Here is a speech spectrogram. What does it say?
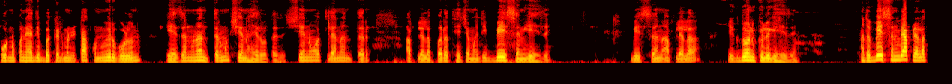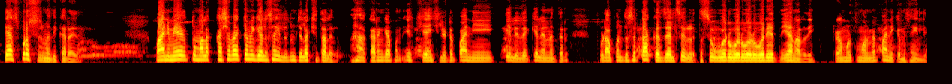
पूर्णपणे आधी बकेटमध्ये टाकून विरघळून घ्यायचं नंतर मग शेण हायर होतायचं शेण ओतल्यानंतर आपल्याला परत ह्याच्यामध्ये बेसन घ्यायचं आहे बेसन आपल्याला एक दोन किलो घ्यायचं आहे आता बेसन बी आपल्याला त्याच प्रोसेसमध्ये करायचं पाणी मी तुम्हाला कशा बाय कमी घ्यायला सांगितलं तुमच्या लक्षात आलं हां हा कारण की आपण एकशे ऐंशी लिटर पाणी केलेलं केल्यानंतर पुढं आपण जसं टाकत जाईल सगळं तसं वर वर वर वर येत येणार ते. त्यामुळे तुम्हाला मी पाणी कमी सांगितले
